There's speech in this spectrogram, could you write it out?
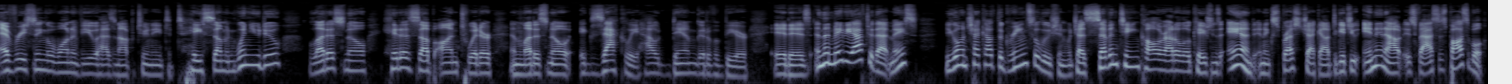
every single one of you has an opportunity to taste some. And when you do, let us know. Hit us up on Twitter and let us know exactly how damn good of a beer it is. And then maybe after that, Mace, you go and check out the Green Solution, which has 17 Colorado locations and an express checkout to get you in and out as fast as possible.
